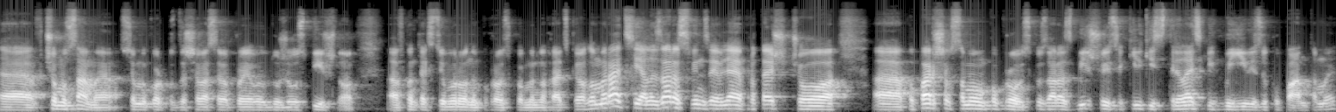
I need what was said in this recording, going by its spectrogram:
е, в чому саме сьомий корпус ДШВ себе проявив дуже успішно е, в контексті оборони Покровської мирноградської агломерації. Але зараз він заявляє про те, що, е, по-перше, в самому Покровську зараз збільшується кількість стрілецьких боїв із окупантами.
